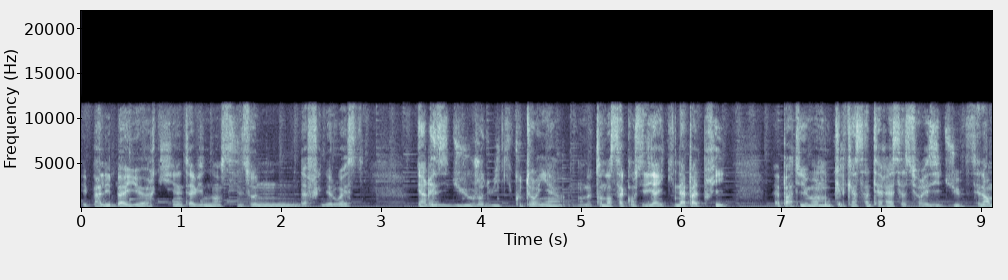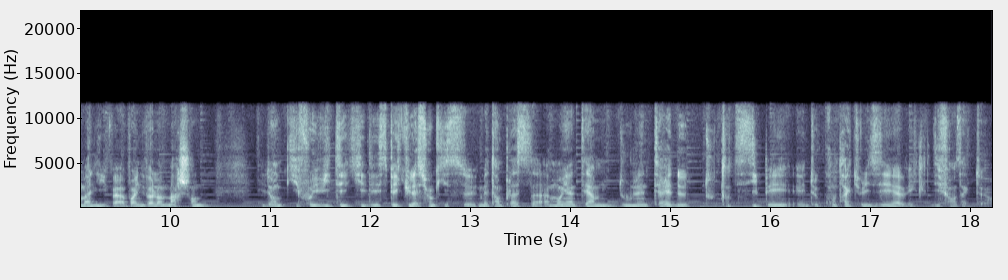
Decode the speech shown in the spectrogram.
et par les bailleurs qui interviennent dans ces zones d'Afrique de l'Ouest. Un résidu aujourd'hui qui coûte rien, on a tendance à considérer qu'il n'a pas de prix. À partir du moment où quelqu'un s'intéresse à ce résidu, c'est normal, il va avoir une valeur marchande. Et donc, il faut éviter qu'il y ait des spéculations qui se mettent en place à moyen terme, d'où l'intérêt de tout anticiper et de contractualiser avec les différents acteurs.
